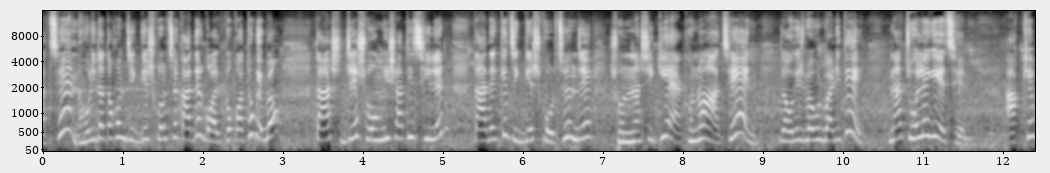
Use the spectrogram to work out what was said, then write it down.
আছেন? হরিদা তখন জিজ্ঞেস করছে কাদের গল্পকথক এবং তার যে সঙ্গী সাথী ছিলেন তাদেরকে জিজ্ঞেস করছেন যে সন্ন্যাসী কি এখনও আছেন? জগদীশবাবুর বাড়িতে? না, চলে গিয়েছেন। আক্ষেপ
